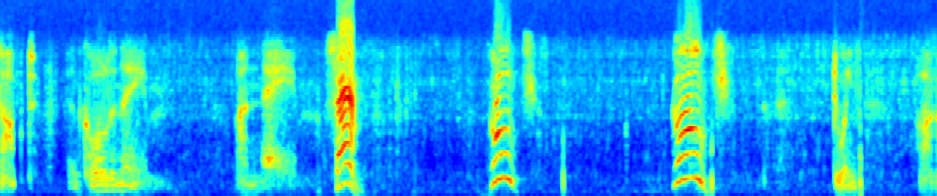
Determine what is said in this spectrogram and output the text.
Stopped and called a name. A name. Sam! Gooch! Gooch! Doing. Oh,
